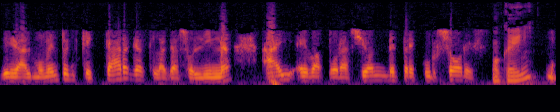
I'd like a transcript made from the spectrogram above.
Eh, al momento en que cargas la gasolina, hay evaporación de precursores. Ok. Y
